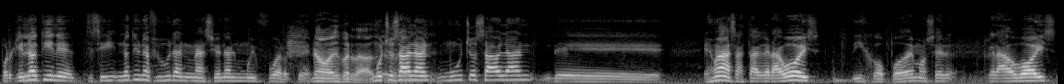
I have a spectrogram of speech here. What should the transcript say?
Porque Sí. no tiene sí, no tiene una figura nacional muy fuerte. No, es verdad. muchos verdad, hablan sí. muchos hablan de... Es más, hasta Grabois dijo, podemos ser Grabois,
